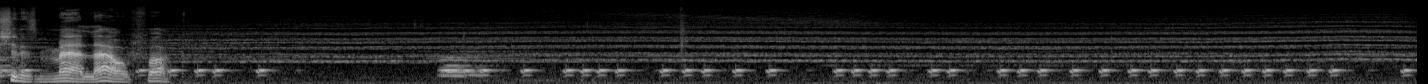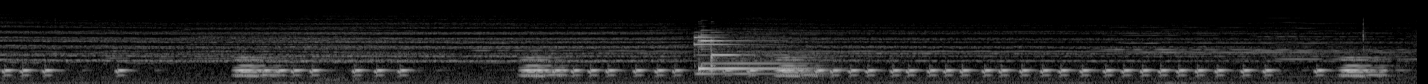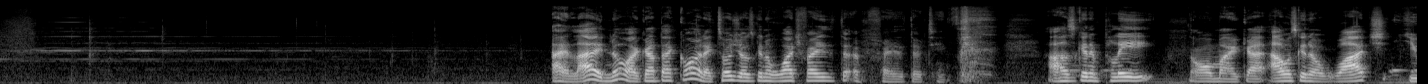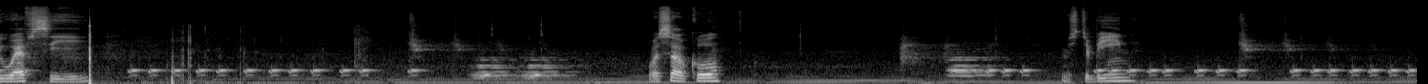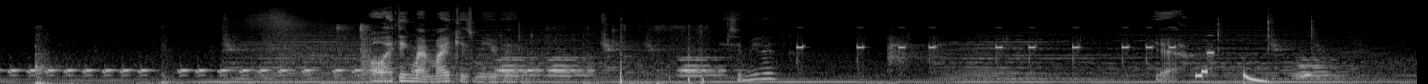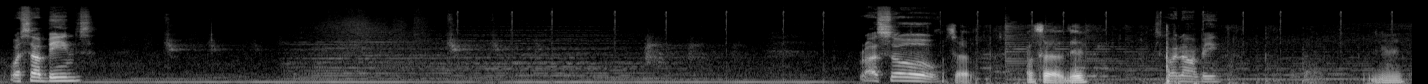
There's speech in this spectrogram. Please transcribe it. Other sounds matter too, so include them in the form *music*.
This shit is mad loud. Fuck. I lied. No, I got back on. I told you I was gonna watch Friday the thir- Friday the Thirteenth. *laughs* I was gonna play. Oh my god! I was gonna watch UFC. What's up, cool? Mr. Bean. Oh, I think my mic is muted. Is it muted? Yeah. What's up, Beans? Russell! What's up? What's up, dude? What's going on, B? Mm.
